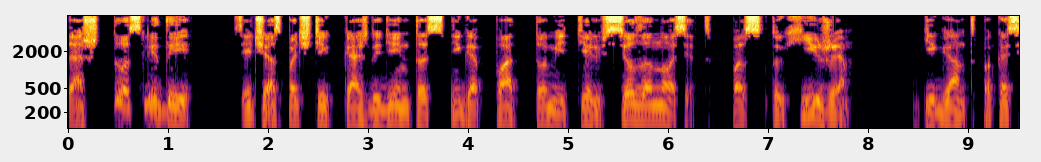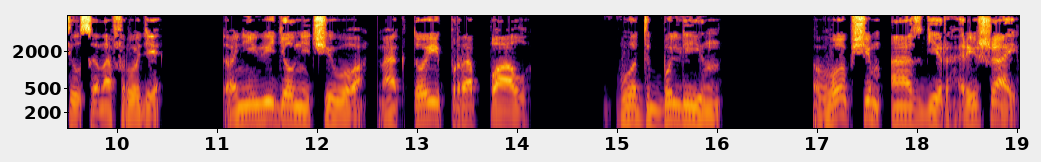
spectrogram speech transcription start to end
«Да что следы? Сейчас почти каждый день то снегопад, то метель, все заносит. Пастухи же!» Гигант покосился на Фроди. «То не видел ничего, а кто и пропал». «Вот блин!» «В общем, Асгир, решай!»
